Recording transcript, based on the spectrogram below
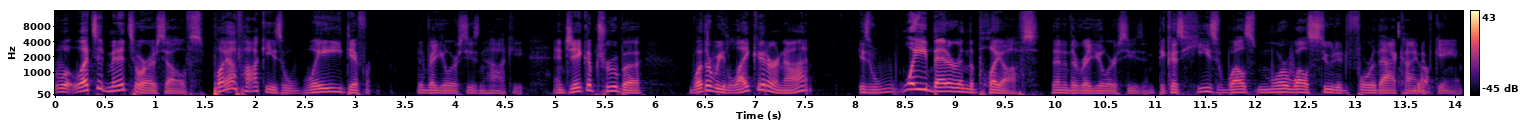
well, let's admit it to ourselves: playoff hockey is way different than regular season hockey. And Jacob Trouba, whether we like it or not, is way better in the playoffs than in the regular season because he's well more well suited for that kind of game.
